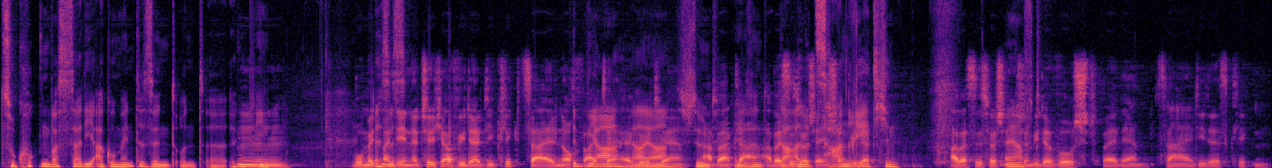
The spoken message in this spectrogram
zu gucken, was da die Argumente sind und äh, irgendwie. Mhm. Womit man denen natürlich auch wieder die Klickzahl noch weiter ja, erhöht. Ja, ja, stimmt. Aber klar, aber es, ist wahrscheinlich Zahnrädchen. Wieder, aber es ist wahrscheinlich Nervt. schon wieder wurscht bei der Zahl, die das klicken.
